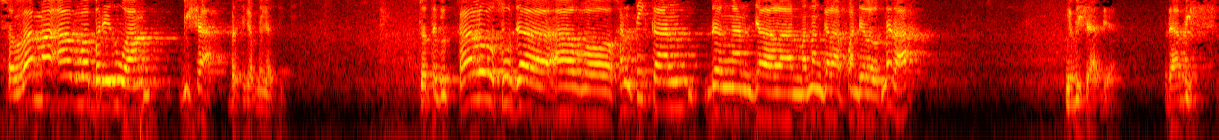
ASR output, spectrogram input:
Selama Allah beri ruang, bisa bersikap negatif. Tetapi kalau sudah Allah hentikan dengan jalan menenggelamkan di Laut Merah, nggak bisa dia. Udah habis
